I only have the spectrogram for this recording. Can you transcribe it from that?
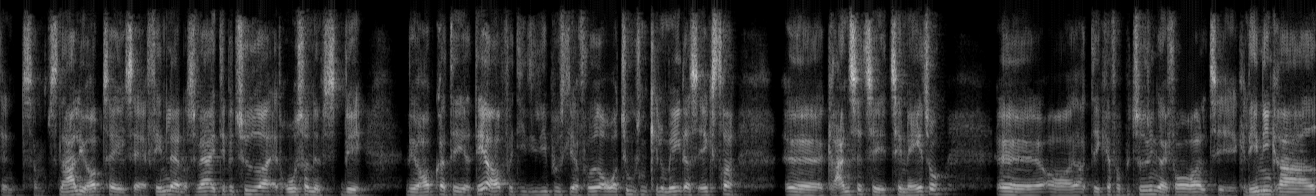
den som snarlige optagelse af Finland og Sverige, det betyder, at russerne vil, vil opgradere derop, fordi de lige pludselig har fået over 1000 km ekstra øh, grænse til, til NATO øh, og, og det kan få betydninger i forhold til Kaliningrad,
